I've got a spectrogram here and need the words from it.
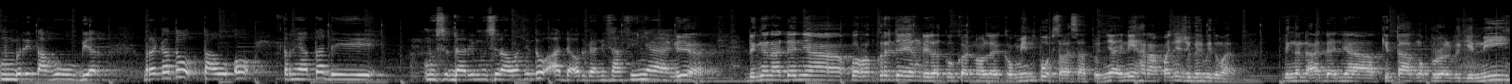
memberitahu biar mereka tuh tahu oh ternyata di dari Musirawas itu ada organisasinya gitu. Iya, dengan adanya program kerja yang dilakukan oleh Kominfo salah satunya, ini harapannya juga begitu, Mak. Dengan adanya kita ngobrol begini,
